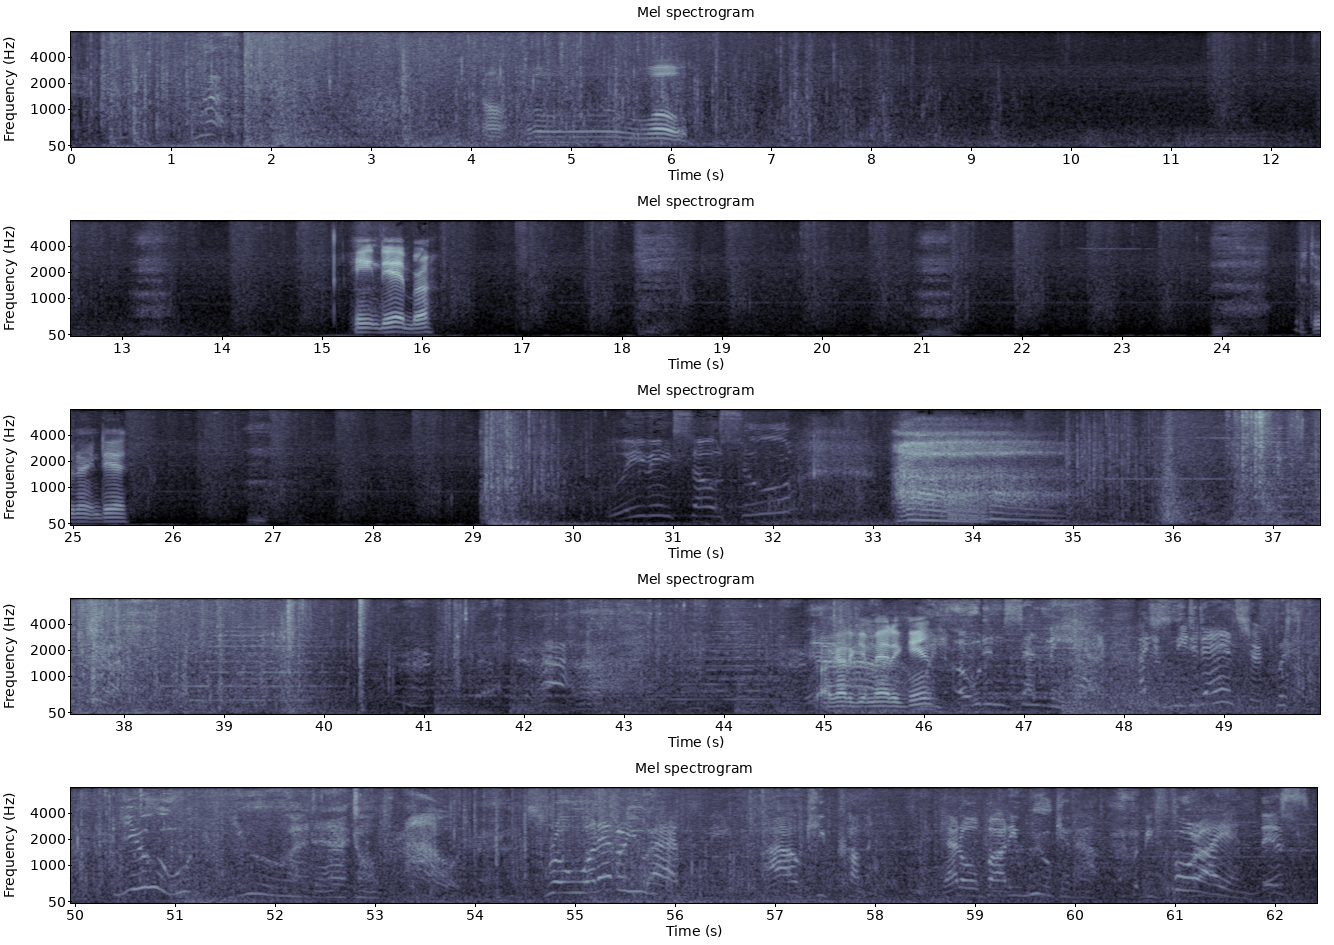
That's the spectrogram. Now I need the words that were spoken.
Oh. Ooh, whoa. He ain't dead, bro. This dude ain't dead. Again. When Odin sent me here, I just needed answers, but you, you had to act all proud. Throw whatever you have at me. I'll keep coming. That old body will give out. But before I end this,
